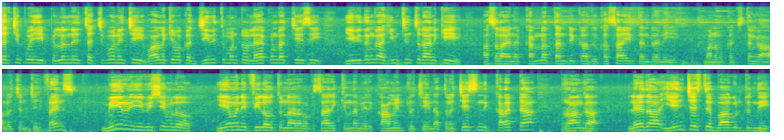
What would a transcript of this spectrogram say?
చచ్చిపోయి పిల్లల్ని చచ్చిపోనిచ్చి వాళ్ళకి ఒక జీవితం అంటూ లేకుండా చేసి ఈ విధంగా హింసించడానికి అసలు ఆయన కన్న తండ్రి కాదు కసాయి తండ్రి అని మనం ఖచ్చితంగా ఆలోచన చేయాలి. ఫ్రెండ్స్ మీరు ఈ విషయంలో ఏమని ఫీల్ అవుతున్నారో ఒకసారి కింద మీరు కామెంట్లు చేయండి. అతను చేసింది కరెక్టా? రాంగా. లేదా ఏం చేస్తే బాగుంటుంది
